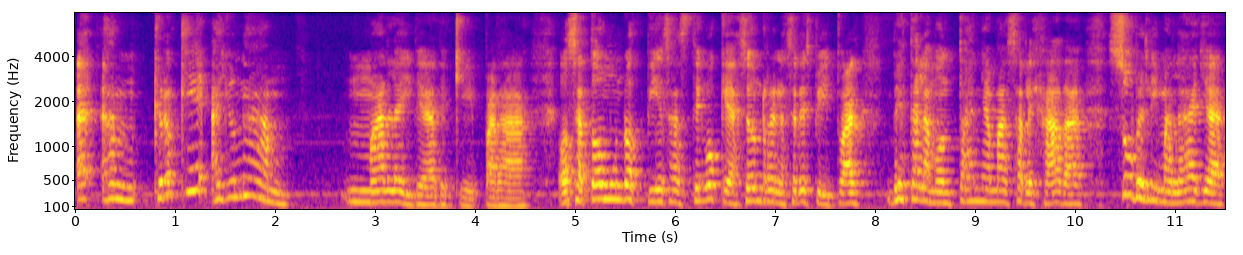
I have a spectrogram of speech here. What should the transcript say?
Ah, creo que hay una mala idea de que para, o sea, todo el mundo piensas, tengo que hacer un renacer espiritual, vete a la montaña más alejada, sube el Himalaya,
